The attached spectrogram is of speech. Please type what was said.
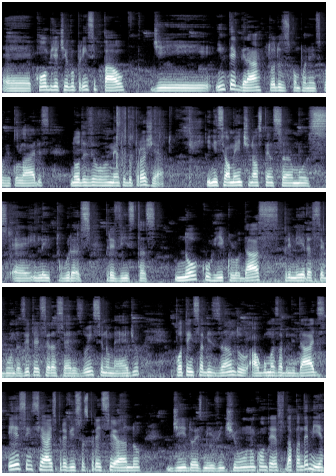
é, com o objetivo principal de integrar todos os componentes curriculares no desenvolvimento do projeto. Inicialmente, nós pensamos é, em leituras previstas no currículo das primeiras, segundas e terceiras séries do ensino médio, potencializando algumas habilidades essenciais previstas para esse ano de 2021 no contexto da pandemia.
